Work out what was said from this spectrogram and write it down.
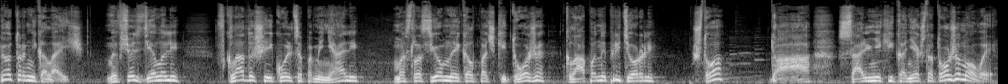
«Петр Николаевич, мы все сделали. Вкладыши и кольца поменяли. Маслосъемные колпачки тоже. Клапаны притерли. Что? Да, сальники, конечно, тоже новые.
